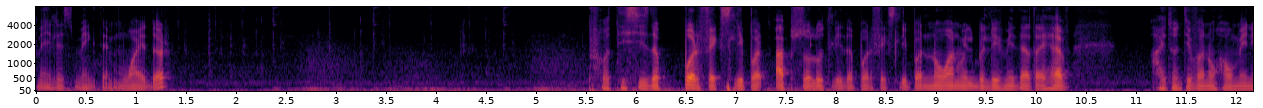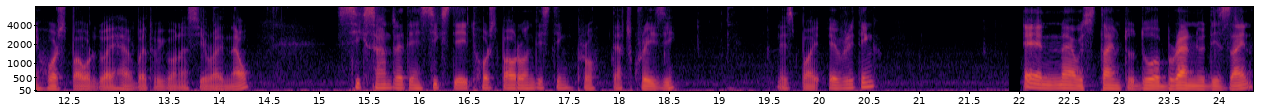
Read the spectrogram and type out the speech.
May let's make them wider bro this is the perfect sleeper, absolutely the perfect sleeper. no one will believe me that I have I don't even know how many horsepower do I have but we're gonna see right now. 668 horsepower on this thing bro. That's crazy. Let's buy everything. And now it's time to do a brand new design.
